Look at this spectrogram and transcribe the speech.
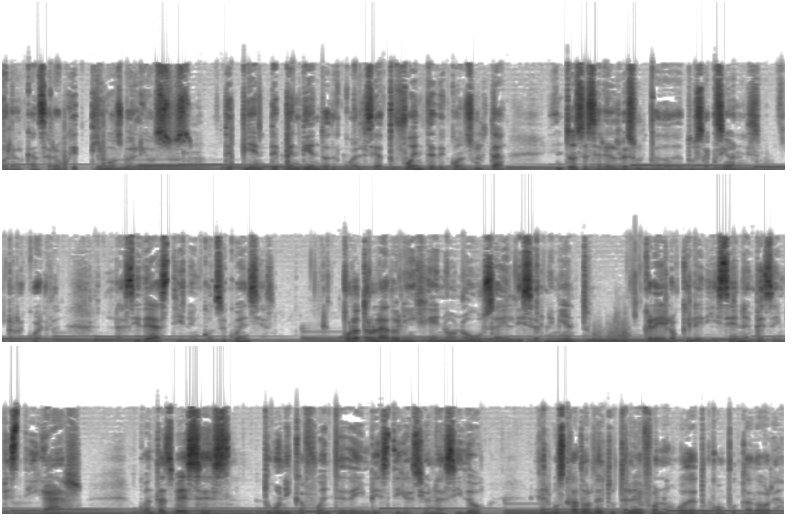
para alcanzar objetivos valiosos. Dependiendo de cuál sea tu fuente de consulta, entonces será el resultado de tus acciones. Recuerda, las ideas tienen consecuencias. Por otro lado, el ingenuo no usa el discernimiento. Cree lo que le dicen en vez de investigar. ¿Cuántas veces tu única fuente de investigación ha sido el buscador de tu teléfono o de tu computadora?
